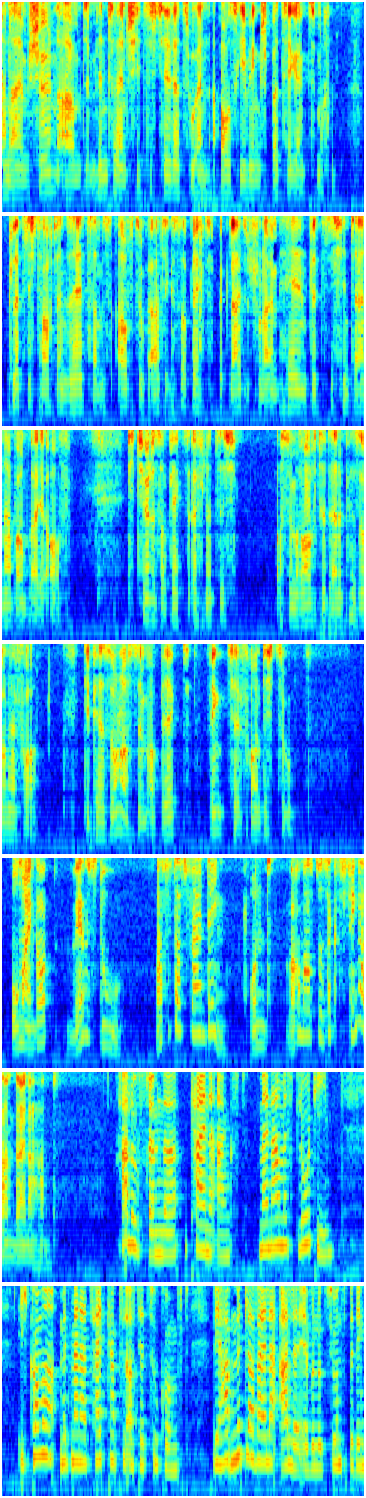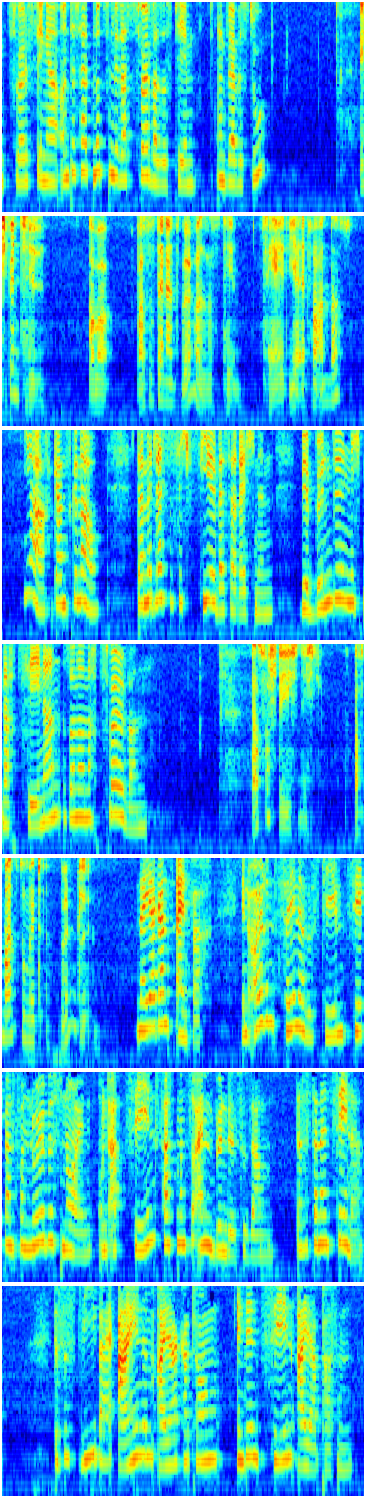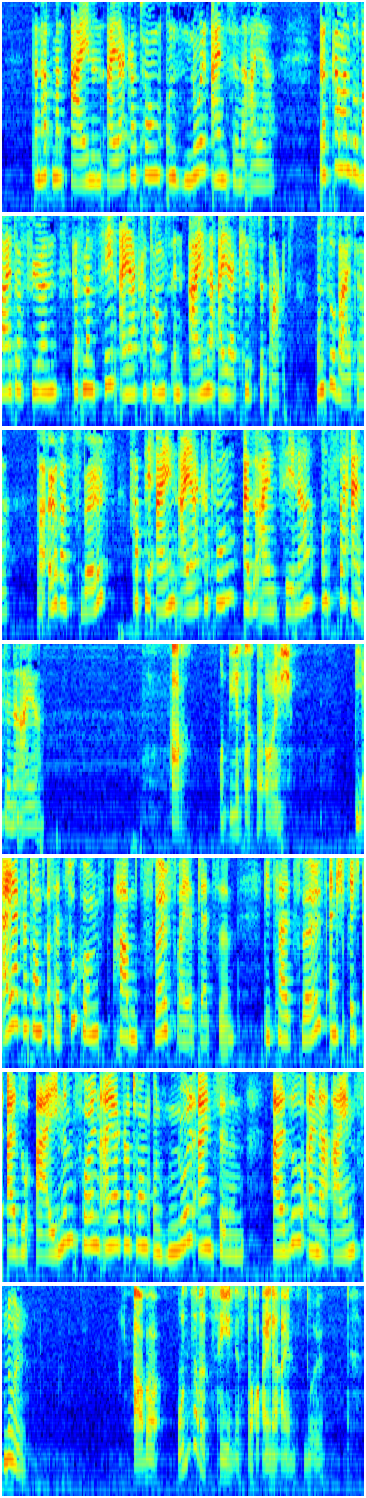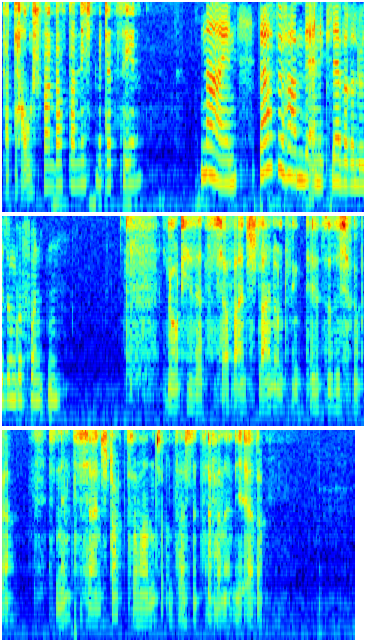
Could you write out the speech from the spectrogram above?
An einem schönen Abend im Winter entschied sich Till dazu, einen ausgiebigen Spaziergang zu machen. Plötzlich tauchte ein seltsames, aufzugartiges Objekt, begleitet von einem hellen Blitzlicht hinter einer Baumreihe auf. Die Tür des Objekts öffnet sich. Aus dem Rauch tritt eine Person hervor. Die Person aus dem Objekt winkt Till freundlich zu. Oh mein Gott, wer bist du? Was ist das für ein Ding? Und warum hast du sechs Finger an deiner Hand? Hallo Fremder, keine Angst. Mein Name ist Loti. Ich komme mit meiner Zeitkapsel aus der Zukunft. Wir haben mittlerweile alle evolutionsbedingt zwölf Finger und deshalb nutzen wir das Zwölfer-System. Und wer bist du? Ich bin Till. Aber was ist denn ein Zwölfer-System? Zählt ihr etwa anders? Ja, ganz genau. Damit lässt es sich viel besser rechnen. Wir bündeln nicht nach Zehnern, sondern nach Zwölfern. Das verstehe ich nicht. Was meinst du mit bündeln? Naja, ganz einfach. In eurem Zehnersystem zählt man von 0 bis 9 und ab 10 fasst man zu einem Bündel zusammen. Das ist dann ein Zehner. Das ist wie bei einem Eierkarton, in den 10 Eier passen. Dann hat man einen Eierkarton und 0 einzelne Eier. Das kann man so weiterführen, dass man 10 Eierkartons in eine Eierkiste packt und so weiter. Bei eurer 12 habt ihr einen Eierkarton, also einen Zehner und zwei einzelne Eier. Ach, und wie ist das bei euch? Die Eierkartons aus der Zukunft haben zwölf freie Plätze. Die Zahl zwölf entspricht also einem vollen Eierkarton und null einzelnen, also einer 1-0. Aber unsere 10 ist doch eine 1-0. Vertauscht man das dann nicht mit der 10? Nein, dafür haben wir eine clevere Lösung gefunden. Loti setzt sich auf einen Stein und winkt Till zu sich rüber. Sie nimmt sich einen Stock zur Hand und zeichnet Ziffern in die Erde.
